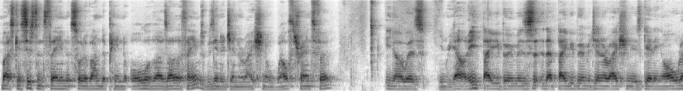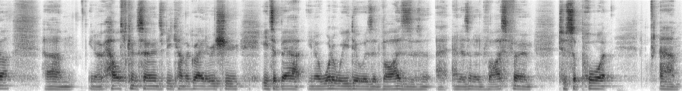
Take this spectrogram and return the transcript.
Most consistent theme that sort of underpinned all of those other themes was intergenerational wealth transfer you know, as in reality, baby boomers, that baby boomer generation is getting older. Um, you know, health concerns become a greater issue. It's about, you know, what do we do as advisors and as an advice firm to support um,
